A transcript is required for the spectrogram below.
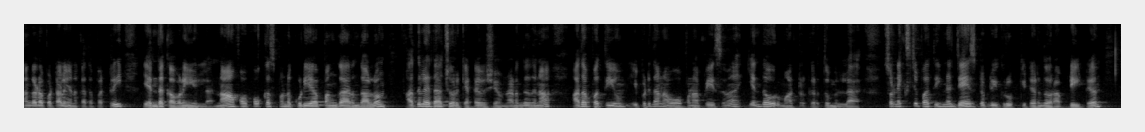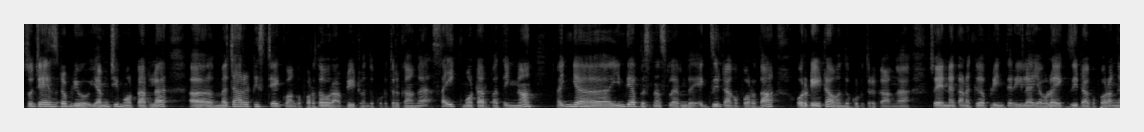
சங்கடப்பட்டாலும் எனக்கு அதை பற்றி எந்த கவலையும் இல்லை. நான் ஃபோக்கஸ் பண்ணக்கூடிய பங்காக இருந்தாலும் அதில் ஏதாச்சும் ஒரு கெட்ட விஷயம் நடந்ததுன்னா அதை பற்றியும் இப்படி தான் நான் ஓப்பனாக பேசுவேன். எந்த ஒரு மாற்று கருத்தும் இல்லை. ஸோ நெக்ஸ்ட் பார்த்தீங்கன்னா ஜேஎஸ்டபிள்யூ குரூப் கிட்ட இருந்து ஒரு அப்டேட்டு ஸோ ஜேஎஸ்டபிள்யூ எம்ஜி மோட்டாரில் மெஜாரிட்டி ஸ்டேக் வாங்க போகிறத ஒரு அப்டேட் வந்து கொடுத்துருக்காங்க. சைக் மோட்டார் பார்த்தீங்கன்னா இங்கே இந்தியா பிஸ்னஸ்ல வந்து எக்ஸிட் ஆக போகிறதா ஒரு டேட்டா வந்து கொடுத்துருக்காங்க. ஸோ என்ன கணக்கு அப்படின்னு தெரியல. எவ்வளோ எக்ஸிட் ஆக போகிறாங்க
